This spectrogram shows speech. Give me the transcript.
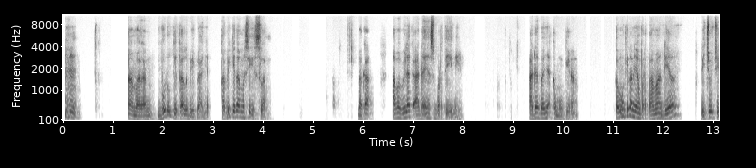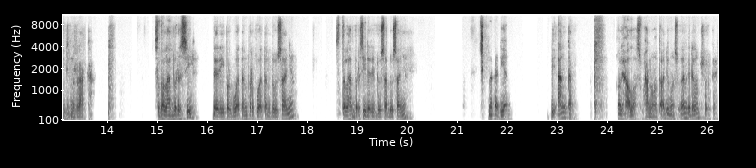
amalan buruk kita lebih banyak, tapi kita masih Islam. Maka Apabila keadaannya seperti ini, ada banyak kemungkinan. Kemungkinan yang pertama, dia dicuci di neraka. Setelah bersih dari perbuatan-perbuatan dosanya, setelah bersih dari dosa-dosanya, maka dia diangkat oleh Allah Subhanahu wa taala dimasukkan ke dalam surga.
